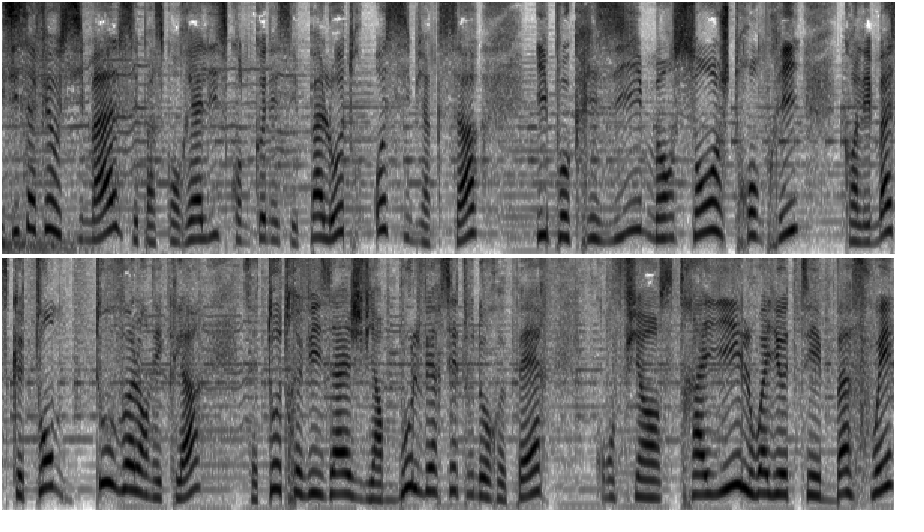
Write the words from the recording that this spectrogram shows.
Et si ça fait aussi mal, c'est parce qu'on réalise qu'on ne connaissait pas l'autre aussi bien que ça. Hypocrisie, mensonge, tromperie, quand les masques tombent, tout vole en éclats. Cet autre visage vient bouleverser tous nos repères. Confiance trahie, loyauté bafouée,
